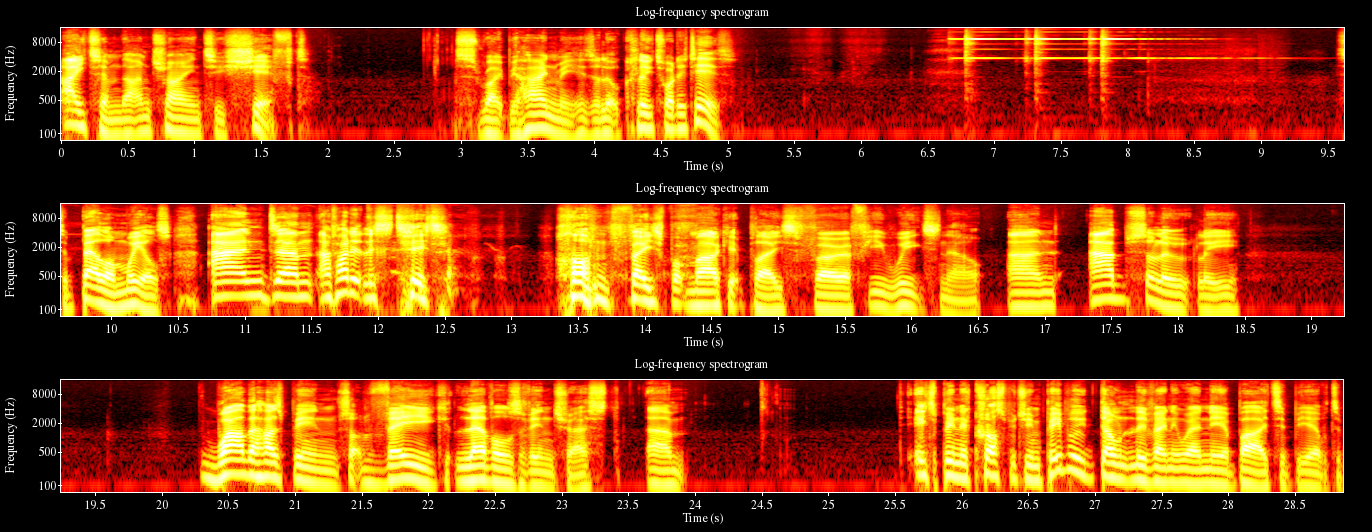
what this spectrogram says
item that I'm trying to shift. It's right behind me. Here's a little clue to what it is. It's a bell on wheels, and um, I've had it listed on Facebook Marketplace for a few weeks now, and absolutely, while there has been sort of vague levels of interest, um, it's been a cross between people who don't live anywhere nearby to be able to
